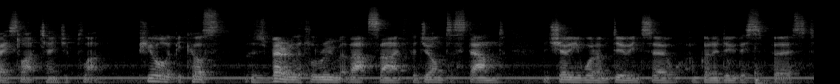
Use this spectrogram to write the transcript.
Okay, slight change of plan. Purely because there's very little room at that side for John to stand and show you what I'm doing. So I'm going to do this first.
